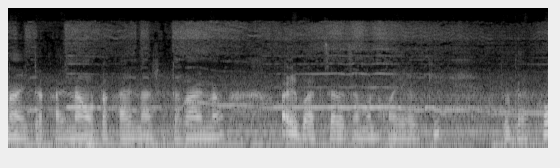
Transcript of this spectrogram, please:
না, এটা খায় না, ওটা খায় না, সেটা খায় না। আর এই বাচ্চারা যেমন হয় আর কি। তো দেখো,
